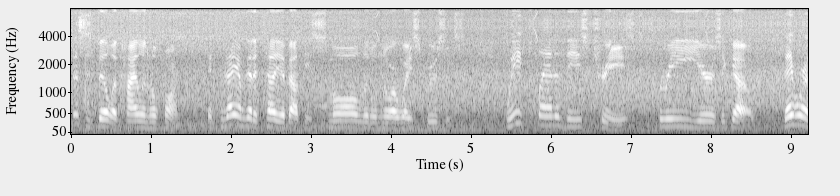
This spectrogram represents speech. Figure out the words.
This is Bill at Highland Hill Farm, and today I'm going to tell you about these small little Norway spruces. We planted these trees three years ago. They were a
